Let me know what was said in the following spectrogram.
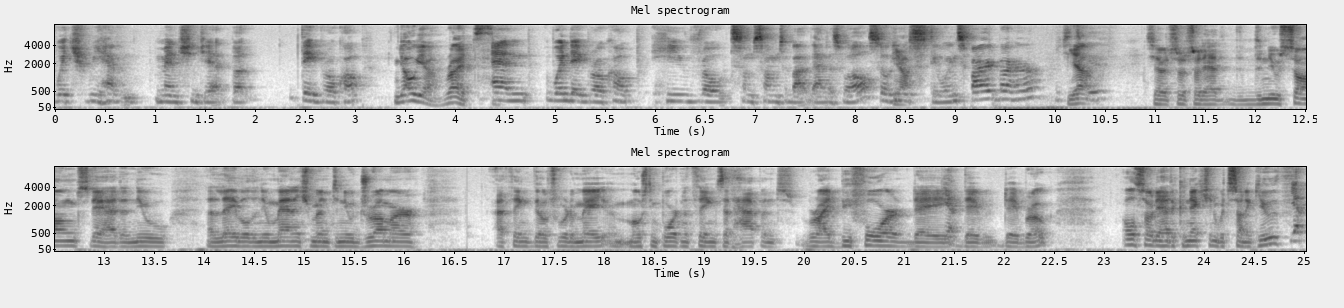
which we haven't mentioned yet, but they broke up. oh yeah, right. And when they broke up, he wrote some songs about that as well. So he Yeah. was still inspired by her, which Yeah. is good. So, so, so they had the- new songs, they had a new uh, label, the new management, the new drummer. I think those were the ma- most important things that happened right before they Yeah. they they broke. Also, they had a connection with Sonic Youth, Yep.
